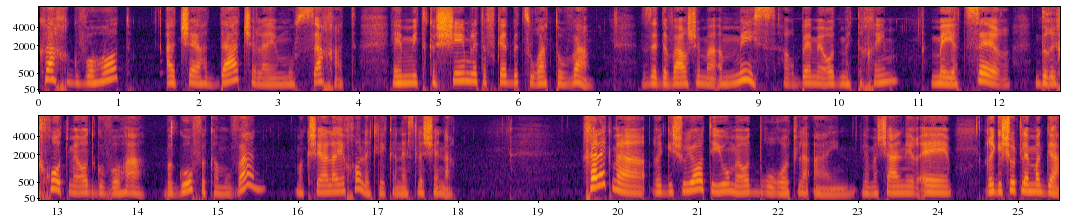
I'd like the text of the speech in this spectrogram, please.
כך גבוהות, עד שהדעת שלהם מוסחת. הם מתקשים לתפקד בצורה טובה. זה דבר שמעמיס הרבה מאוד מתחים, מייצר דריכות מאוד גבוהה בגוף, וכמובן, מקשה על היכולת להיכנס לשינה. חלק מהרגישויות יהיו מאוד ברורות לעין. למשל, נראה רגישות למגע.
